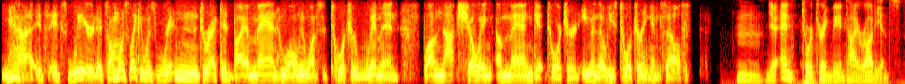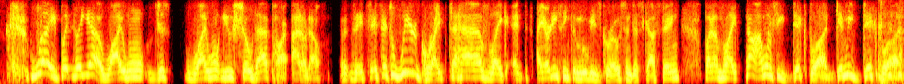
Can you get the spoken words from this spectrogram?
Yeah, it's it's weird. It's almost like it was written and directed by a man who only wants to torture women while not showing a man get tortured, even though he's torturing himself. Hmm, Yeah, and torturing the entire audience. Right, but like, yeah, why won't just why won't you show that part? I don't know. It's it's it's a weird gripe to have. Like, it, I already think the movie's gross and disgusting, but I'm like, no, I want to see dick blood. Give me dick blood.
